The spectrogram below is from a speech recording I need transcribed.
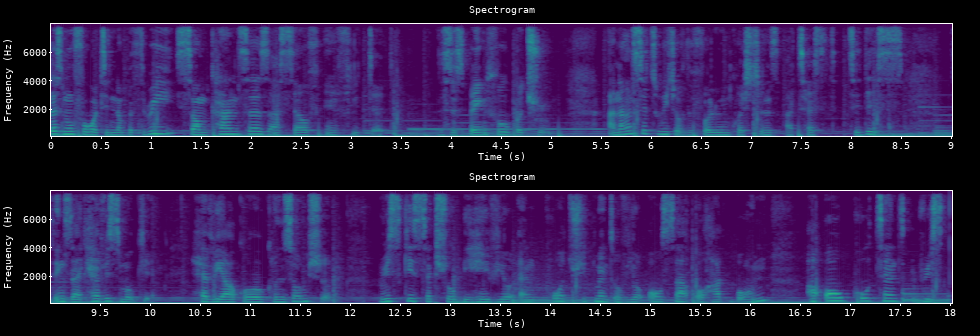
let's move forward to number three. Some cancers are self inflicted. This is painful but true. An answer to each of the following questions attest to this things like heavy smoking, heavy alcohol consumption, risky sexual behavior, and poor treatment of your ulcer or heartburn are all potent risk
